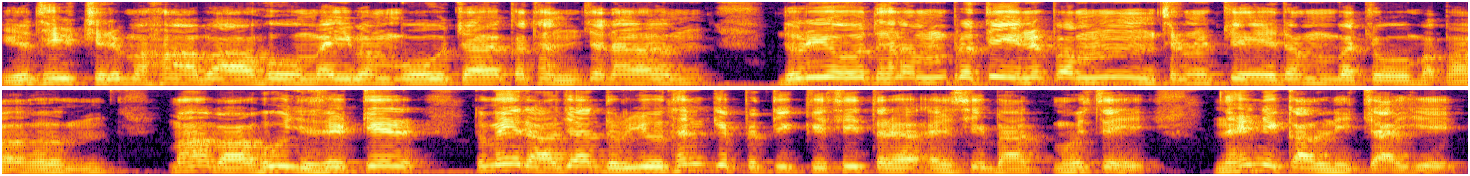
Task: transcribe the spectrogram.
युधिष्ठिर महाबाहो मैवं वोच कथंचन दुर्योधनम प्रति नृपम शृणुचेदम वचो महाबाहु, युधिष्ठिर, तुम्हें राजा दुर्योधन के प्रति किसी तरह ऐसी बात मुँह से नहीं निकालनी चाहिए।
